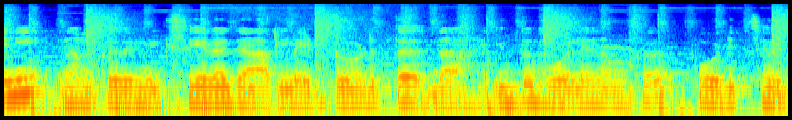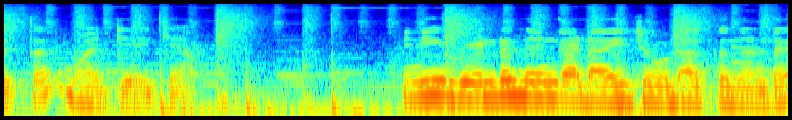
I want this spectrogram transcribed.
ഇനി നമുക്കിത് മിക്സിയുടെ ജാറിൽ ഇട്ട് കൊടുത്ത് ഇതാ ഇതുപോലെ നമുക്ക് പൊടിച്ചെടുത്ത് മാറ്റി വയ്ക്കാം ഇനി വീണ്ടും ഞാൻ കടായി ചൂടാക്കുന്നുണ്ട്.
